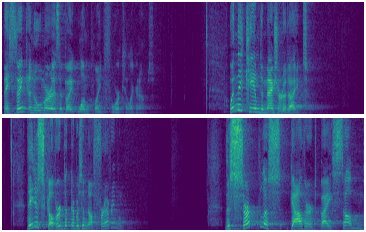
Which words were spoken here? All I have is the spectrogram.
They think an omer is about 1.4 kilograms. When they came to measure it out, they discovered that there was enough for everyone. The surplus gathered by some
